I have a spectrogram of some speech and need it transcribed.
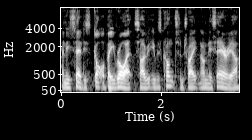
And he said it's got to be right. So he was concentrating on this area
